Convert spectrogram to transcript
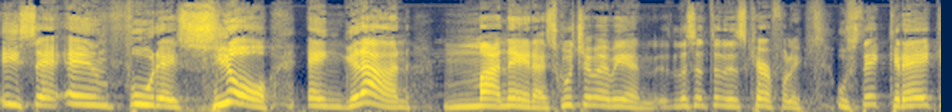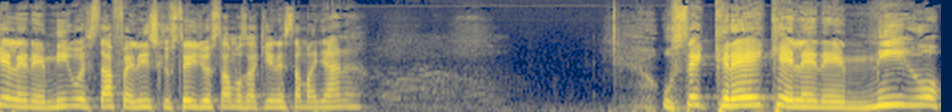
y se enfureció en gran manera. Escúcheme bien. Listen to this carefully. ¿Usted cree que el enemigo está feliz que usted y yo estamos aquí en esta mañana? ¿Usted cree que el enemigo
